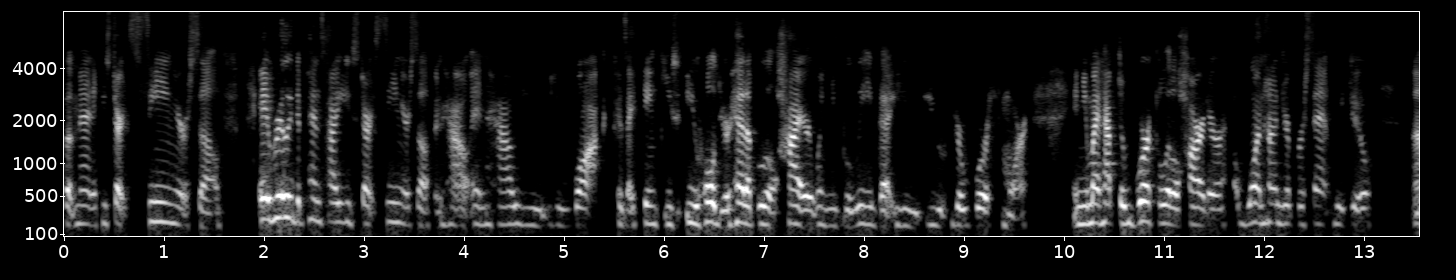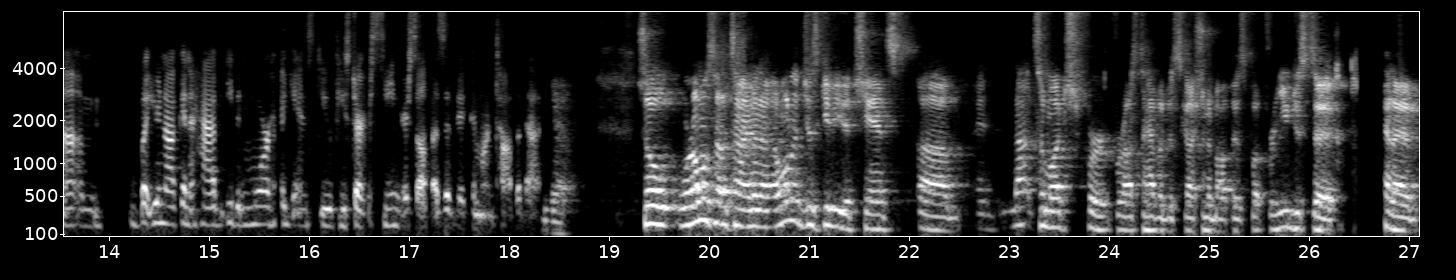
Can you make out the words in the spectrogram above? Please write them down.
but man if you start seeing yourself it really depends how you start seeing yourself and how and how you you walk because i think you you hold your head up a little higher when you believe that you, you you're worth more. And you might have to work a little harder 100% we do. Um, but you're not going to have even more against you if you start seeing yourself as a victim on top of that Yeah. So we're almost out of time, and I want to just give you a chance, um, and not so much for, for us to have a discussion about this, but for you just to kind of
